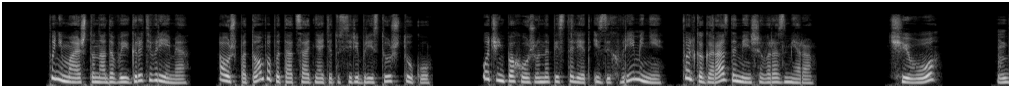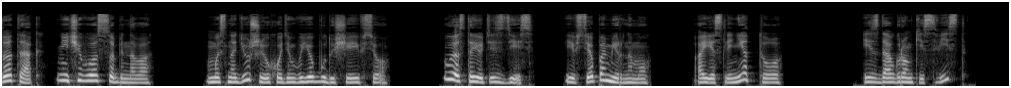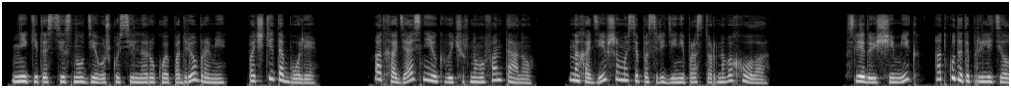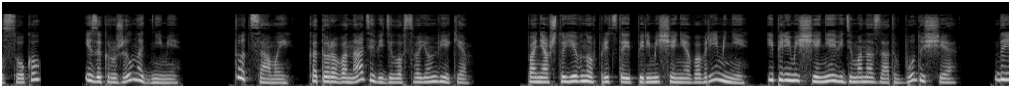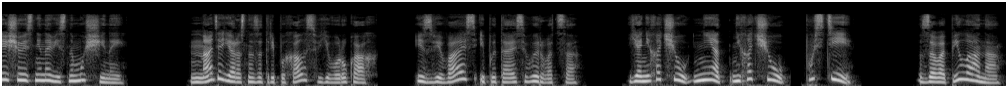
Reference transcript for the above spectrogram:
понимая, что надо выиграть время а уж потом попытаться отнять эту серебристую штуку, очень похожую на пистолет из их времени, только гораздо меньшего размера. «Чего?» «Да так, ничего особенного. Мы с Надюшей уходим в ее будущее и все. Вы остаетесь здесь, и все по-мирному. А если нет, то...» Издав громкий свист, Никита стиснул девушку сильной рукой под ребрами, почти до боли, отходя с нею к вычурному фонтану, находившемуся посредине просторного холла. Следующий миг откуда-то прилетел сокол и закружил над ними. Тот самый, которого Надя видела в своем веке. Поняв, что ей вновь предстоит перемещение во времени и перемещение, видимо, назад в будущее, да еще и с ненавистным мужчиной, Надя яростно затрепыхалась в его руках, извиваясь и пытаясь вырваться. «Я не хочу! Нет, не хочу! Пусти!» Завопила она.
